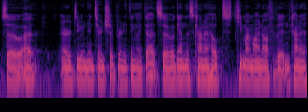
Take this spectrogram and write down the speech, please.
so I, or do an internship or anything like that. So again, this kind of helped keep my mind off of it and kind of,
